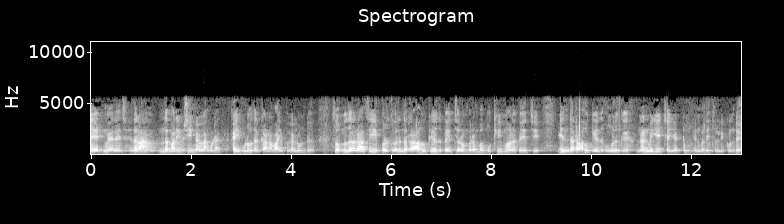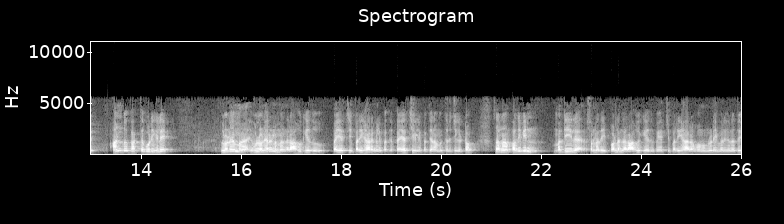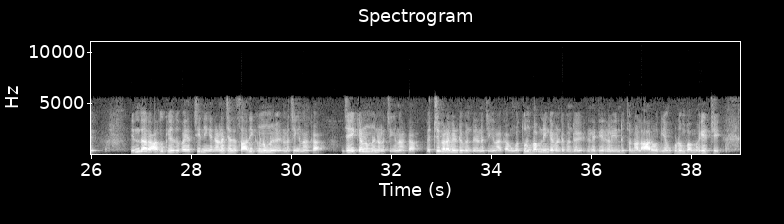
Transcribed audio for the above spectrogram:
லேட் மேரேஜ் இதெல்லாம் இந்த மாதிரி விஷயங்கள்லாம் கூட கை கூடுவதற்கான வாய்ப்புகள் உண்டு. ஸோ மிதனராசியை பொறுத்தவரை இந்த ராகு கேது பயிற்சி ரொம்ப ரொம்ப முக்கியமான பயிற்சி. எந்த ராகு கேது உங்களுக்கு நன்மையை செய்யட்டும் என்பதை சொல்லிக்கொண்டு அன்பு பக்த கொடிகளே இவ்வளோ நேரம் இவ்வளோ நேரம் நம்ம அந்த ராகு கேது பயிற்சி பரிகாரங்களை பற்றி பயிற்சிகளை பற்றி நம்ம தெரிஞ்சுக்கிட்டோம். ஸோ நான் பதிவின் மத்தியில் சொன்னதை போல் இந்த ராகு கேது பயிற்சி பரிகார ஹோமம் நடைபெறுகிறது. இந்த ராகு கேது பயிற்சி நீங்கள் நினச்சதை சாதிக்கணும்னு நினச்சிங்கனாக்கா ஜெயிக்கணும்னு நினச்சிங்கனாக்கா வெற்றி பெற வேண்டும் என்று நினச்சிங்கனாக்கா உங்கள் துன்பம் நீங்க வேண்டும் என்று நினைத்தீர்களே என்று சொன்னால் ஆரோக்கியம் குடும்பம் மகிழ்ச்சி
